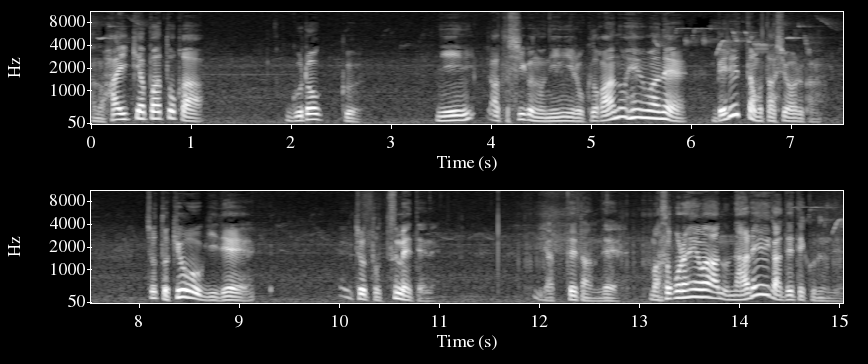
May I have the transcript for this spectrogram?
あのハイキャパとかグロックあとシグの226とかあの辺はねベレッタも多少あるかな。ちょっと競技でちょっと詰めてねやってたんでまあそこら辺はあの慣れが出てくるんでね。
